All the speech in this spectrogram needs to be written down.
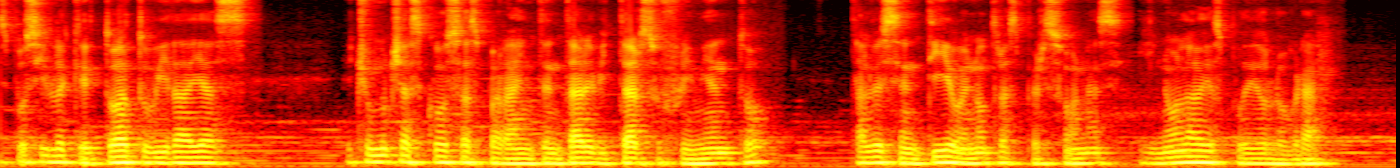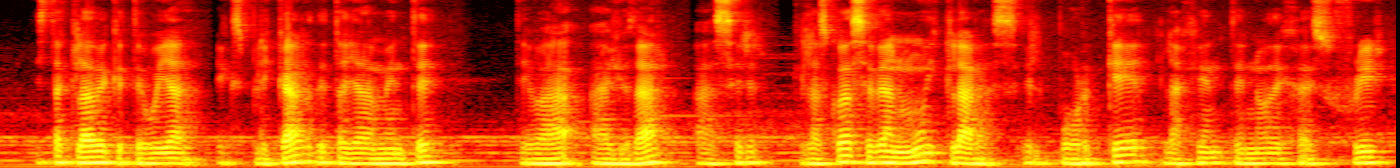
Es posible que toda tu vida hayas hecho muchas cosas para intentar evitar sufrimiento, tal vez en ti o en otras personas, y no la hayas podido lograr. Esta clave que te voy a explicar detalladamente te va a ayudar a hacer que las cosas se vean muy claras, el por qué la gente no deja de sufrir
